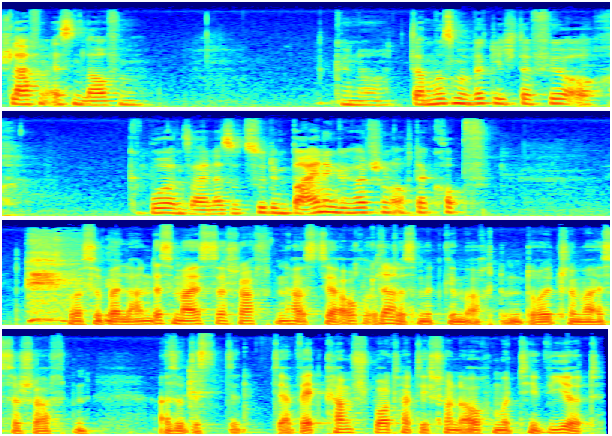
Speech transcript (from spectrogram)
schlafen, essen, laufen. Genau. Da muss man wirklich dafür auch geboren sein. Also zu den Beinen gehört schon auch der Kopf. Du hast ja bei Landesmeisterschaften hast ja auch Klar. öfters mitgemacht und deutsche Meisterschaften. Also das, der Wettkampfsport hat dich schon auch motiviert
